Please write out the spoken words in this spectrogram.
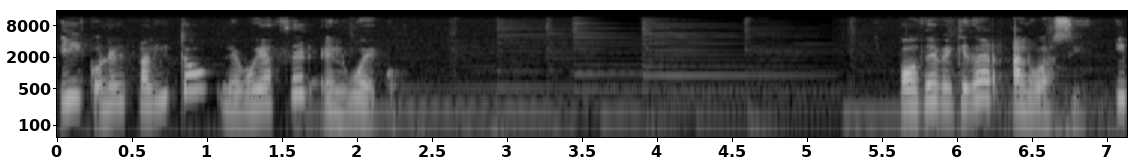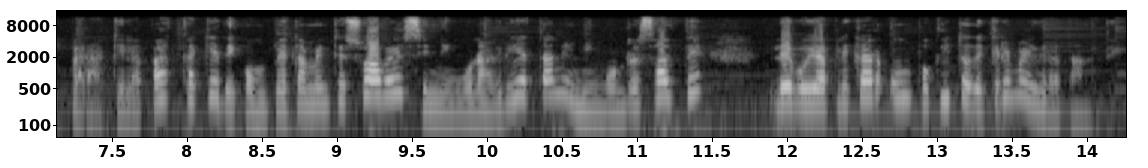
y con el palito le voy a hacer el hueco. Os debe quedar algo así. Y para que la pasta quede completamente suave, sin ninguna grieta ni ningún resalte, le voy a aplicar un poquito de crema hidratante.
